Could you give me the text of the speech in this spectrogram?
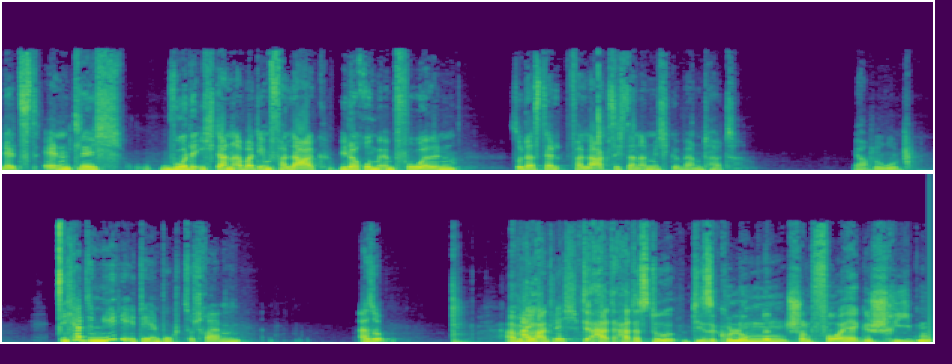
letztendlich wurde ich dann aber dem Verlag wiederum empfohlen, sodass der Verlag sich dann an mich gewandt hat. So gut. Ich hatte nie die Idee, ein Buch zu schreiben. Also Aber du hat, hat, hattest du diese Kolumnen schon vorher geschrieben?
